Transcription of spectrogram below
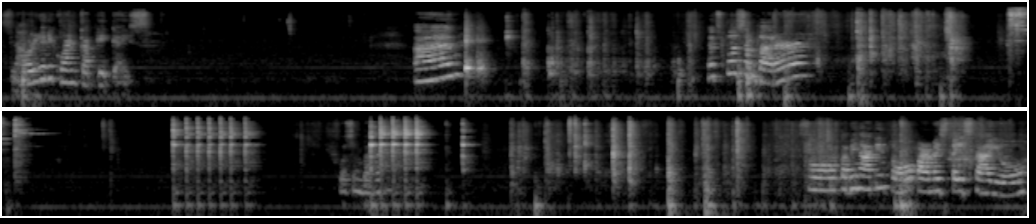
It's now our unicorn cupcake, guys. And let's put some butter. Put some butter. So, tabi natin to para may space tayo.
